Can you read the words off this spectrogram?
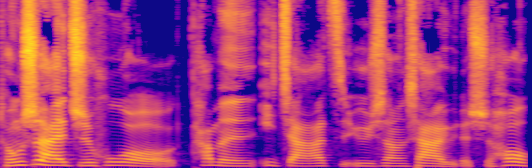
同事还直呼哦，他们一家子遇上下雨的时候，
